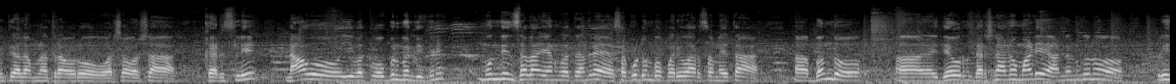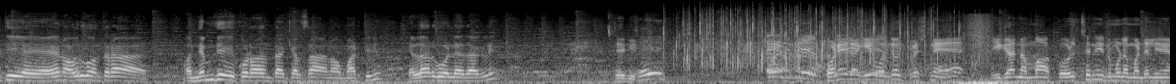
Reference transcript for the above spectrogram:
ಮುತ್ಯಾಲಮ್ಮನ ಹತ್ರ ಅವರು ವರ್ಷ ವರ್ಷ ಕರೆಸಲಿ. ನಾವು ಇವತ್ತು ಒಬ್ಬನು ಬಂದಿದ್ದೀನಿ. ಮುಂದಿನ ಸಲ ಏನು ಗೊತ್ತಂದರೆ ಸಕುಟುಂಬ ಪರಿವಾರ ಸಮೇತ ಬಂದು ದೇವ್ರನ್ನ ದರ್ಶನನೂ ಮಾಡಿ ಅಣ್ಣನಿಗೂ ಪ್ರೀತಿ ಏನು ಅವ್ರಿಗೂ ಒಂಥರ ನೆಮ್ಮದಿ ಕೊಡೋವಂಥ ಕೆಲಸ ನಾವು ಮಾಡ್ತೀವಿ. ಎಲ್ಲರಿಗೂ ಒಳ್ಳೆಯದಾಗಲಿ ದೇವಿ ಕೊನೆಯದಾಗಿ ಒಂದೊಂದು ಪ್ರಶ್ನೆ. ಈಗ ನಮ್ಮ ಕೊಳಚೆ ನಿರ್ಮೂಲ ಮಂಡಳಿಯ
